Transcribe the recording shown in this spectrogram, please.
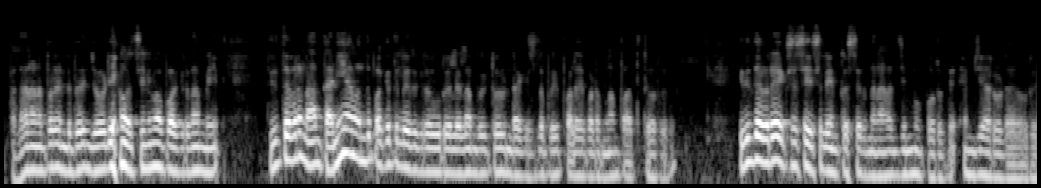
இப்போல்லாம் நினப்ப ரெண்டு பேரும் ஜோடியாக சினிமா பார்க்குறது தான் மெயின் இது தவிர நான் தனியாக வந்து பக்கத்தில் இருக்கிற ஊர்கள் எல்லாம் போய் டூரிங் டாக்கீஸில் போய் பழைய படம்லாம் பார்த்துட்டு வர்றது. இது தவிர எக்ஸசைஸில் இன்ட்ரெஸ்ட் இருந்தனால ஜிம்மு போகிறது எம்ஜிஆரோட ஒரு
